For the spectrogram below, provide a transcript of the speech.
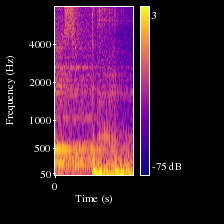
chase it back.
